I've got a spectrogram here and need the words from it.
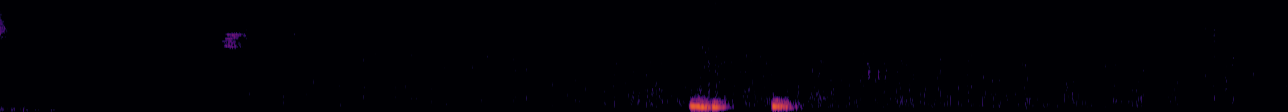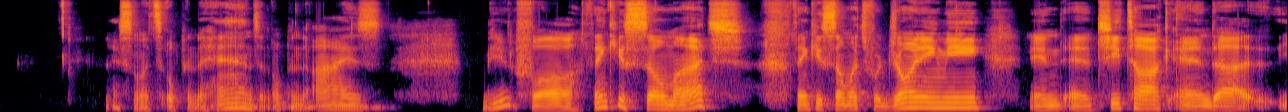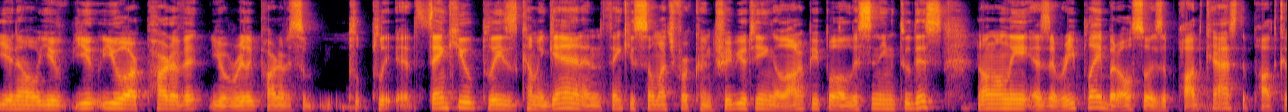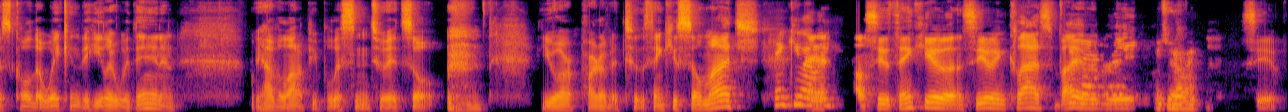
Nice. And let's open the hands and open the eyes. Beautiful. Thank you so much. Thank you so much for joining me in, in Chi Talk. And uh, you know, you you you are part of it. You're really part of it. So uh, thank you. Please come again. And thank you so much for contributing. A lot of people are listening to this, not only as a replay, but also as a podcast. The podcast called Awaken the Healer Within. And we have a lot of people listening to it. So you are part of it too. Thank you so much. Thank you, And Ellie. I'll see you. Thank you. I'll see you in class. Bye, Bye. everybody. thank you Ellie. See you.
